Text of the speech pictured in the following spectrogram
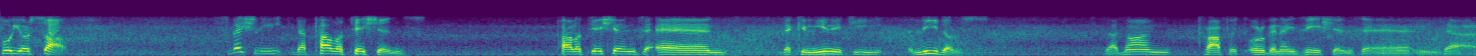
For yourself. Especially the politicians, politicians and the community leaders, the non profit organizations, and uh,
